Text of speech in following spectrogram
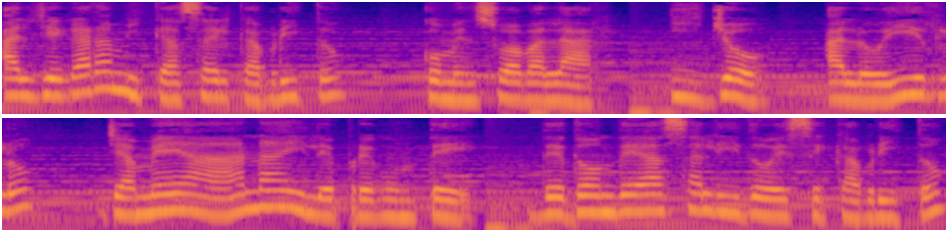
Al llegar a mi casa el cabrito, comenzó a balar, y yo, al oírlo, llamé a Ana y le pregunté, ¿De dónde ha salido ese cabrito?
